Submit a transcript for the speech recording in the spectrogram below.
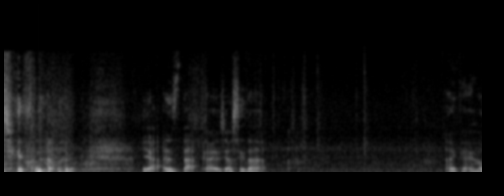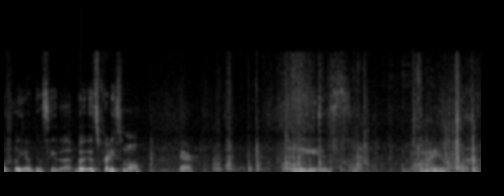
she's not letting, yeah, it's that guys, y'all see that? Okay, hopefully y'all can see that, but it's pretty small. There. Jeez. Wild.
